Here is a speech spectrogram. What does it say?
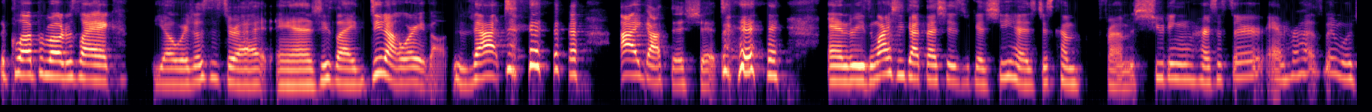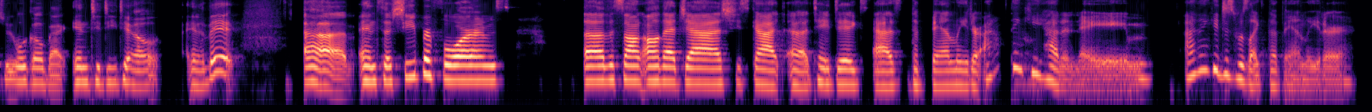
the club promoter's like, yo, where's your sister at? And she's like, do not worry about that. I got this shit. and the reason why she got that shit is because she has just come from shooting her sister and her husband, which we will go back into detail in a bit. Um, and so she performs uh, the song All That Jazz. She's got uh, Taye Diggs as the band leader. I don't think he had a name. I think he just was like the band leader.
